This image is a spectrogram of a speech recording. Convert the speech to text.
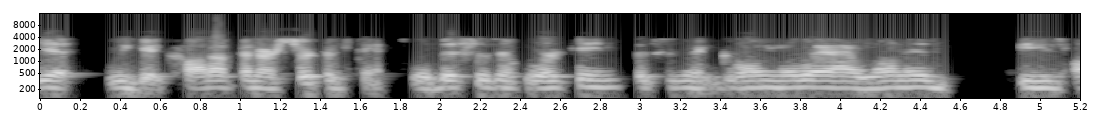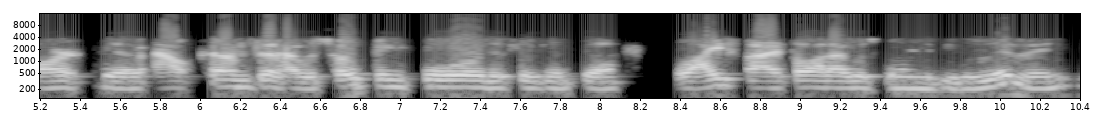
get we get caught up in our circumstance. Well, this isn't working. This isn't going the way I wanted. These aren't the outcomes that I was hoping for. This isn't the life I thought I was going to be living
